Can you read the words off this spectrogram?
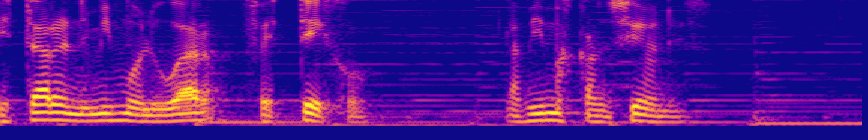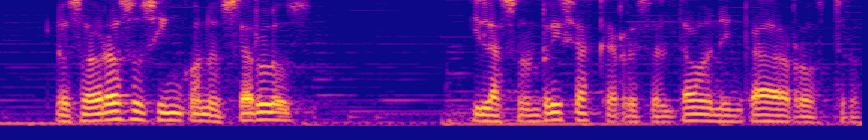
estar en el mismo lugar, festejo, las mismas canciones, los abrazos sin conocerlos y las sonrisas que resaltaban en cada rostro.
